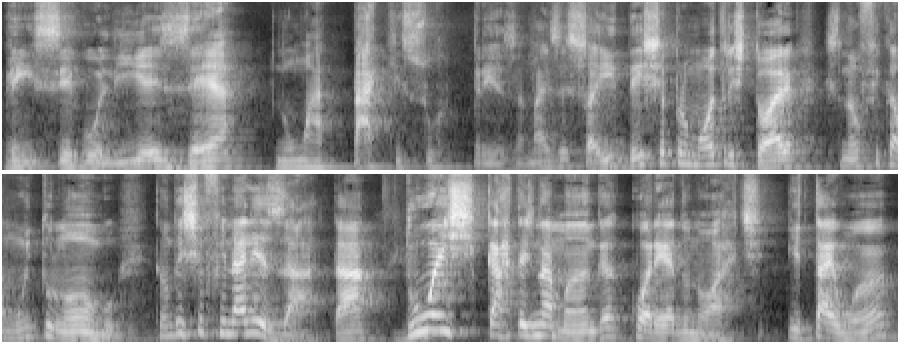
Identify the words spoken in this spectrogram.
vencer Golias é num ataque surpresa. Mas isso aí deixa para uma outra história, senão fica muito longo. Então deixa eu finalizar, tá? Duas cartas na manga, Coreia do Norte e Taiwan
